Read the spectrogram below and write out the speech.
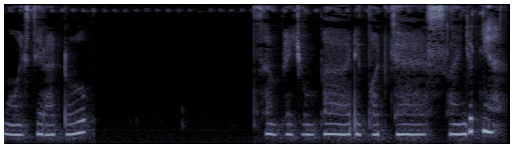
mau istirahat dulu. Sampai jumpa di podcast selanjutnya.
